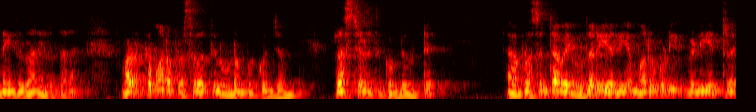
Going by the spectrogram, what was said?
இணைந்துதான் இருந்தன. வழக்கமான பிரசவத்தில் உடம்பு கொஞ்சம் ரெஸ்ட் எடுத்துக்கொண்டு விட்டு பிளசண்டாவை உதறி எறிய மறுபடி வெளியேற்ற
